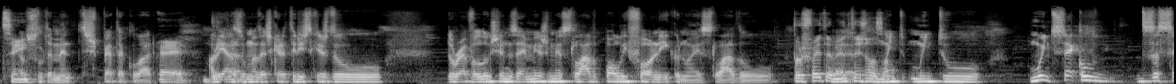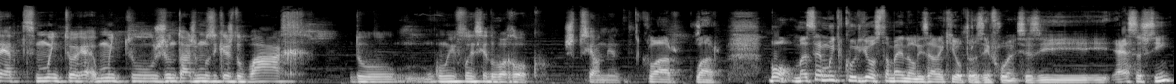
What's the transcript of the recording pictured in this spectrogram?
Sim. absolutamente espetacular. É, Aliás, uma das características do, do Revolutions é mesmo esse lado polifónico, não é? Esse lado. Perfeitamente, uh, tens razão. Muito, muito, muito século XVII, muito, muito junto às músicas do Bach, do, com influência do Barroco especialmente. Claro, claro. Bom, mas é muito curioso também analisar aqui outras influências e essas sim,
